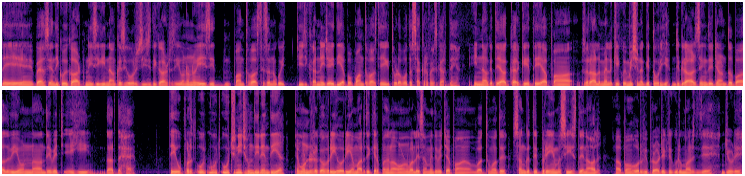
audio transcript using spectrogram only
ਤੇ ਪੈਸਿਆਂ ਦੀ ਕੋਈ ਘਾਟ ਨਹੀਂ ਸੀਗੀ, ਨਾ ਕਿਸੇ ਹੋਰ ਚੀਜ਼ ਦੀ ਘਾਟ ਸੀ। ਉਹਨਾਂ ਨੂੰ ਇਹ ਸੀ, ਪੰਥ ਵਾਸਤੇ ਸਾਨੂੰ ਕੋਈ ਚੀਜ਼ ਕਰਨੀ ਚਾਹੀਦੀ ਆਪਾਂ ਪੰਥ ਵਾਸਤੇ ਥੋੜਾ ਬਹੁਤਾ ਸੈਕਰੀਫਾਈਸ ਕਰਦੇ ਆਂ ਇੰਨਾ ਕੁ ਤਿਆਗ ਕਰਕੇ ਤੇ ਆਪਾਂ ਰਲ ਮਿਲ ਕੇ ਕੋਈ ਮਿਸ਼ਨ ਅੱਗੇ ਤੋਰੀਏ। ਜਗਰਾਜ ਸਿੰਘ ਦੇ ਜਾਣ ਤੋਂ ਬਾਅਦ ਵੀ ਉਹਨਾਂ ਦੇ ਵਿੱਚ ਇਹੀ ਦਰਦ ਹੈ। ਤੇ ਉੱਪਰ ਉੱਚ ਨੀਚ ਹੁੰਦੀ ਰਹਿੰਦੀ ਆ ਤੇ ਹੁਣ ਰਿਕਵਰੀ ਹੋ ਰਹੀ ਹੈ ਮਾਰ ਦੀ ਕਿਰਪਾ ਨਾਲ ਆਉਣ ਵਾਲੇ ਸਮੇਂ ਦੇ ਵਿੱਚ ਆਪਾਂ ਵੱਧ ਤੋਂ ਵੱਧ ਸੰਗਤ ਦੇ ਪ੍ਰੇਮ ਅਸੀਸ ਦੇ ਨਾਲ ਆਪਾਂ ਹੋਰ ਵੀ ਪ੍ਰੋਜੈਕਟ ਗੁਰੂ ਮਹਾਰਾਜ ਦੇ ਜੋੜੇ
